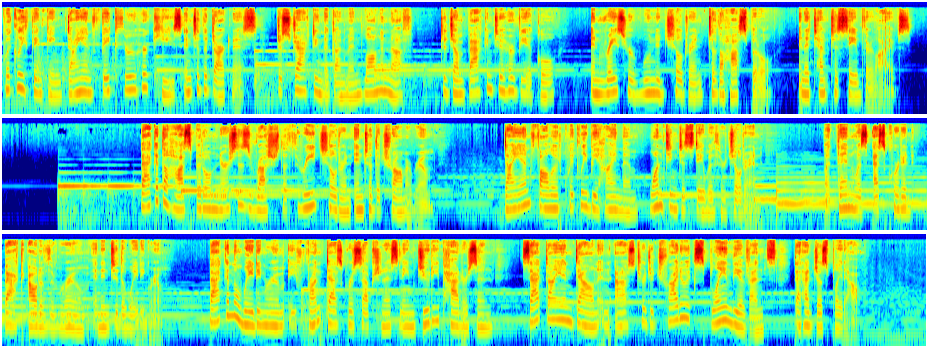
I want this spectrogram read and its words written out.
Quickly thinking, Diane faked threw her keys into the darkness, distracting the gunman long enough to jump back into her vehicle and race her wounded children to the hospital in attempt to save their lives. Back at the hospital, nurses rushed the three children into the trauma room. Diane followed quickly behind them, wanting to stay with her children, but then was escorted back out of the room and into the waiting room. Back in the waiting room, a front desk receptionist named Judy Patterson sat Diane down and asked her to try to explain the events that had just played out.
